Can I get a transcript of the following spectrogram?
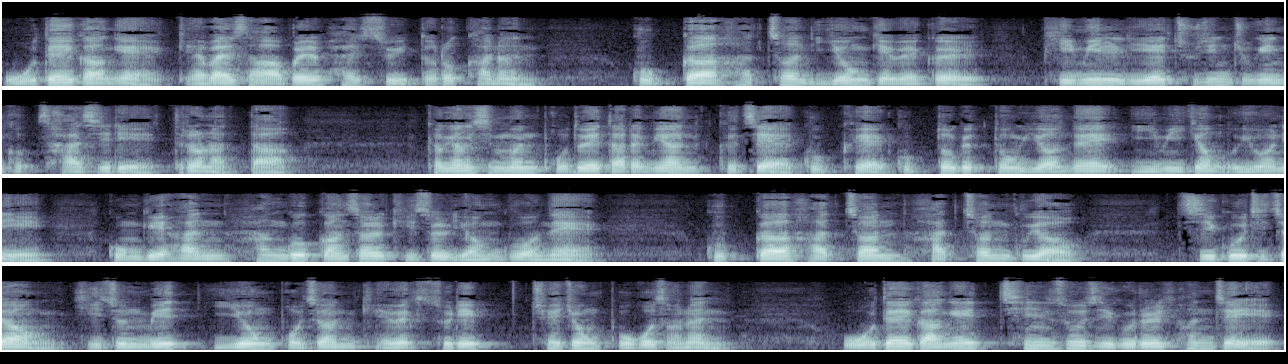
5대 강의 개발 사업을 할 수 있도록 하는 국가 하천 이용 계획을 비밀리에 추진 중인 사실이 드러났다. 경향신문 보도에 따르면 그제 국회 국토교통위원회 이미경 의원이 공개한 한국건설기술연구원의 국가 하천 하천구역 지구 지정 기준 및 이용 보전 계획 수립 최종 보고서는 5대강의 친수 지구를 현재의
